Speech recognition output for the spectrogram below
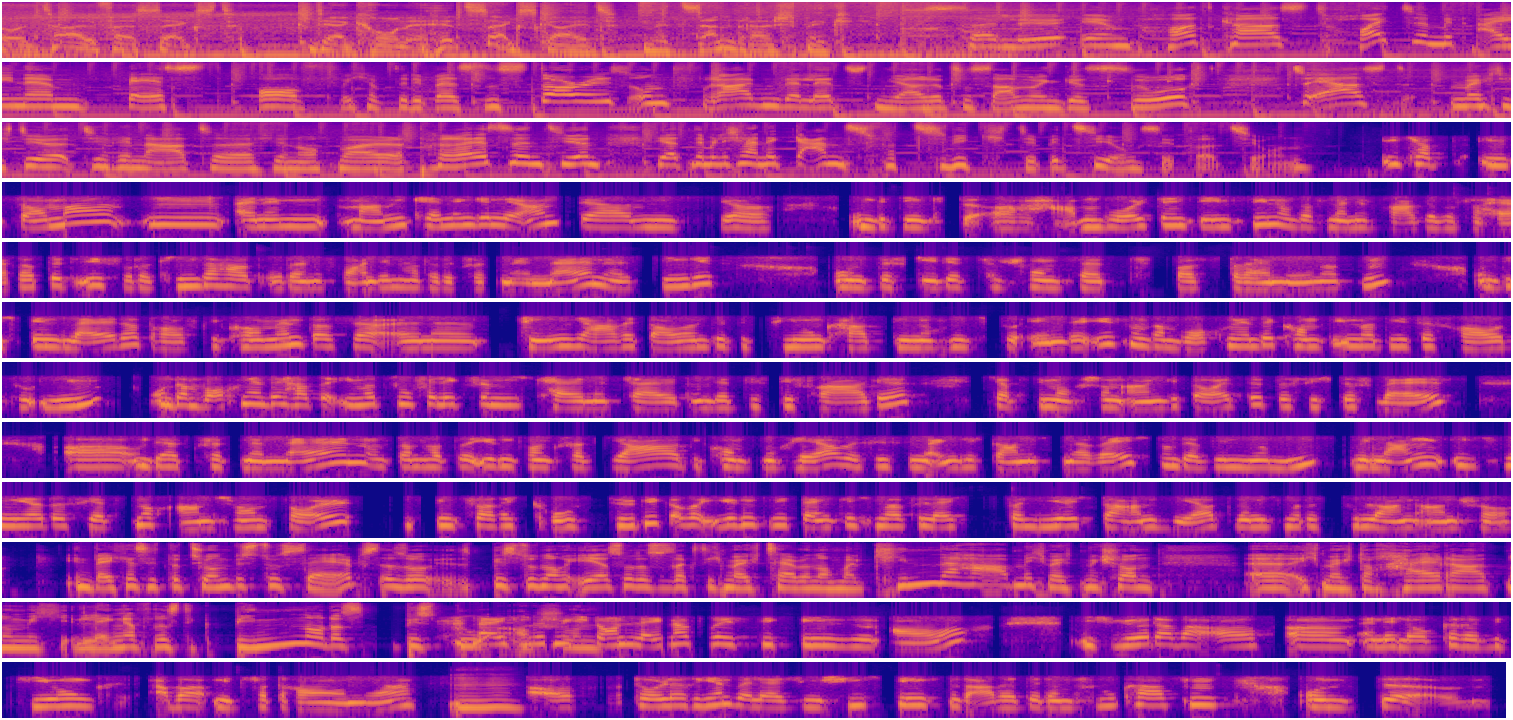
Total versext. Der Krone-Hit Sex Guide mit Sandra Spick. Salü im Podcast. Heute mit einem Best-of. Ich habe dir die besten Stories und Fragen der letzten Jahre zusammengesucht. Zuerst möchte ich dir die Renate hier nochmal präsentieren. Die hat nämlich eine ganz verzwickte Beziehungssituation. Ich habe im Sommer mh, einen Mann kennengelernt, der mich ja unbedingt äh, haben wollte in dem Sinn und auf meine Frage, ob er verheiratet ist oder Kinder hat oder eine Freundin hat, hat er gesagt, nein, nein, er ist Single. Und das geht jetzt schon seit fast drei Monaten. Und ich bin leider draufgekommen, dass er eine zehn Jahre dauernde Beziehung hat, die noch nicht zu Ende ist. Und am Wochenende kommt immer diese Frau zu ihm und am Wochenende hat er immer zufällig für mich keine Zeit. Und jetzt ist die Frage, ich habe es ihm auch schon angedeutet, dass ich das weiß. Äh, und er hat gesagt, nein, nein. Und dann hat er irgendwann gesagt, ja, die kommt noch her, aber es ist ihm eigentlich gar nicht mehr recht und er will nur mich. Wie lange ich mir das jetzt noch anschauen soll, ich bin zwar recht großzügig, aber irgendwie denke ich mir, vielleicht verliere ich da an Wert, wenn ich mir das zu lang anschaue. In welcher Situation bist du selbst? Also bist du noch eher so, dass du sagst, ich möchte selber noch mal Kinder haben, ich möchte mich schon, äh, ich möchte auch heiraten und mich längerfristig binden oder bist du Nein, ich auch würde mich schon längerfristig binden auch. Ich würde aber auch äh, eine lockere Beziehung, aber mit Vertrauen, ja, Mhm. auch tolerieren, weil er ist im Schichtdienst und arbeitet am Flughafen und äh,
